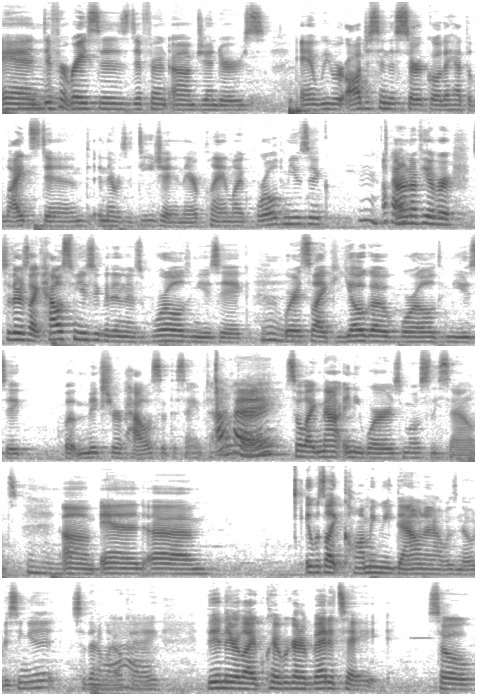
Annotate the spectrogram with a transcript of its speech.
and mm. different races, different um, genders. And we were all just in the circle. They had the lights dimmed, and there was a DJ in there playing like world music Mm, okay. I don't know if you ever. So there's like house music, but then there's world music, mm. where it's like yoga world music, but mixture of house at the same time. Okay. So like not any words, mostly sounds, mm-hmm. um, and um, it was like calming me down, and I was noticing it. So then I'm like, okay. Then they're like, okay, we're gonna meditate. So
